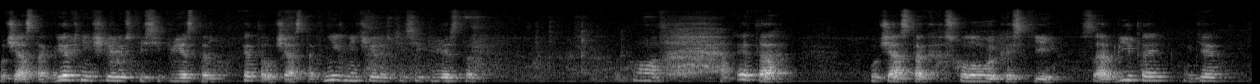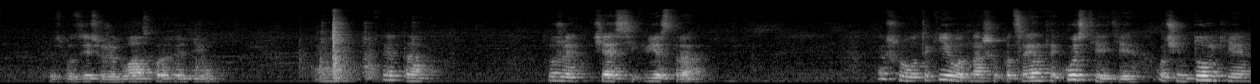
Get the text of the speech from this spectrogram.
участок верхней челюсти секвестр, это участок нижней челюсти секвестр. Вот. Это участок скуловой кости с орбитой, где то есть вот здесь уже глаз проходил. Это тоже часть секвестра. Хорошо, вот такие вот наши пациенты. Кости эти очень тонкие.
